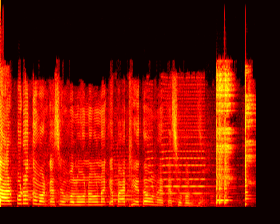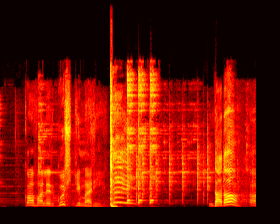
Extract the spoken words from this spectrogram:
তারপরেও তোমার কাছে বলব না ওনাকে পাঠিয়ে দাও ওনার কাছে বলব। কপালের গুষ্টি মারি। দাদা? ও,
